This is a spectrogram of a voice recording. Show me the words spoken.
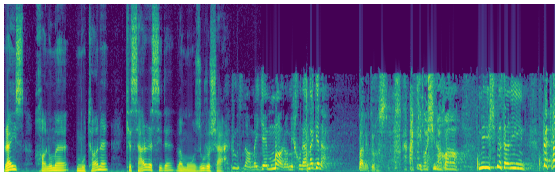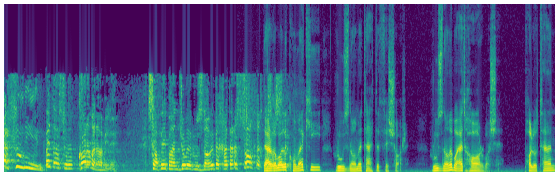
رئیس خانوم موتانه که سر رسیده و موضوع رو شرح روزنامه ما رو می‌خونن مگه نه؟ بله درست. عدی باشین آقا. نیش بزنین. بترسونین. بترسونین. کار من همینه. صفحه پنجم روزنامه به خطر سرخ در قبال کمکی روزنامه تحت فشار. روزنامه باید هار باشه. پالوتن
